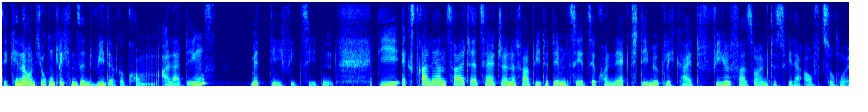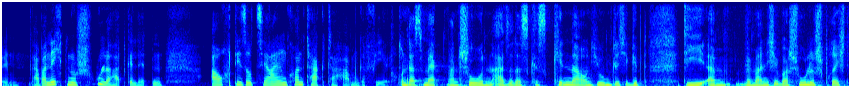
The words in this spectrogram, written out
Die Kinder und Jugendlichen sind wiedergekommen. Allerdings mit Defiziten. Die Extralernzeit, erzählt Jennifer, bietet dem CEC Connect die Möglichkeit, viel Versäumtes wieder aufzuholen. Aber nicht nur Schule hat gelitten. Auch die sozialen Kontakte haben gefehlt. Und das merkt man schon. Also, dass es Kinder und Jugendliche gibt, die, ähm, wenn man nicht über Schule spricht,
